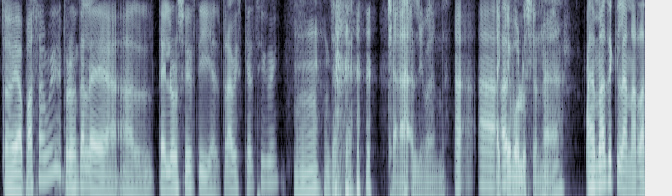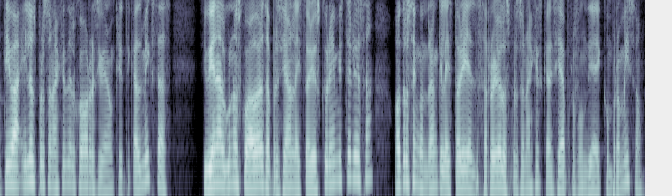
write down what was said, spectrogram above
Todavía pasa, güey. Pregúntale al Taylor Swift y al Travis Kelsey, güey. Mm, ya sé. Chale, banda. Ah, ah, Hay ah, que evolucionar. Además de que la narrativa y los personajes del juego recibieron críticas mixtas. Si bien algunos jugadores apreciaron la historia oscura y misteriosa, otros encontraron que la historia y el desarrollo de los personajes carecía de profundidad y compromiso.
